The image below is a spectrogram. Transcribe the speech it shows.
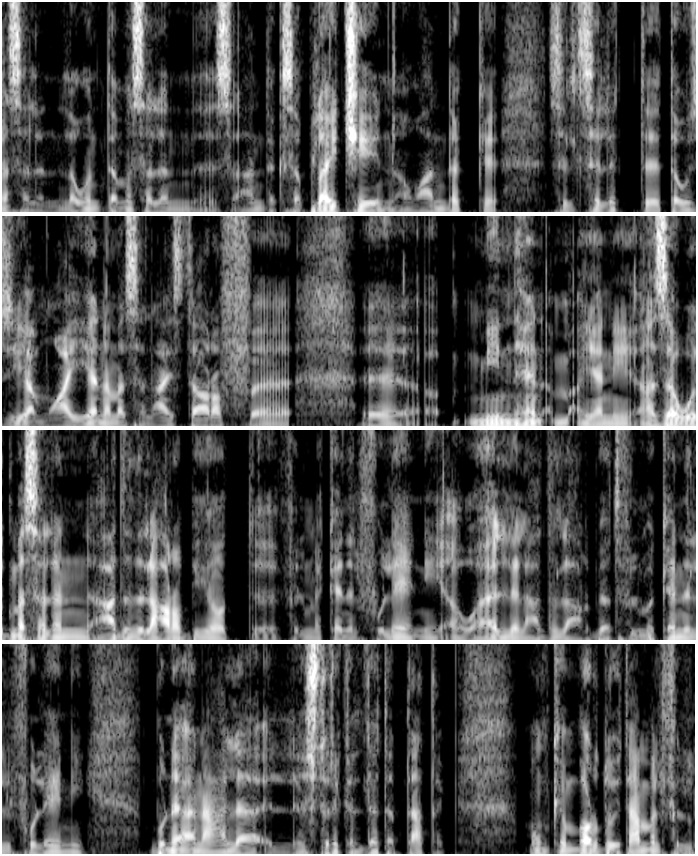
مثلا لو أنت مثلا عندك supply chain أو عندك سلسلة توزيع معينة مثلا عايز تعرف آه، آه، مين هنا يعني أزود مثلا عدد العربيات في المكان الفلاني أو أقلل عدد العربيات في المكان الفلاني بناء على ال historical data بتاعتك. ممكن برضو يتعمل في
